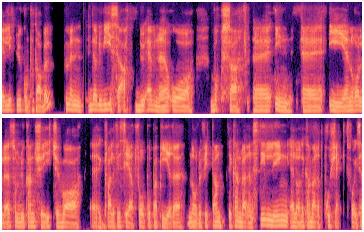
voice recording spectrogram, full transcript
er litt ukomfortabel men der du viser at du evner å vokse eh, inn eh, i en rolle som du kanskje ikke var eh, kvalifisert for på papiret når du fikk den. Det kan være en stilling eller det kan være et prosjekt f.eks.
